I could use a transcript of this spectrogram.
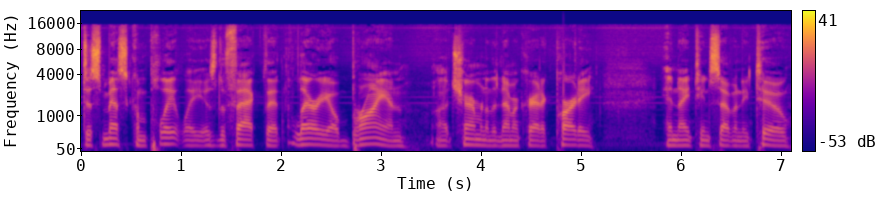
dismissed completely is the fact that Larry O'Brien, uh, chairman of the Democratic Party in 1972,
